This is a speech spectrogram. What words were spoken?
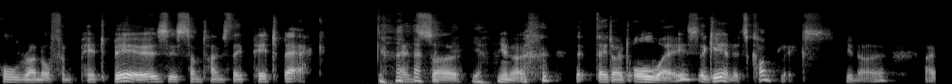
all run off and pet bears is sometimes they pet back, and so yeah. you know they don't always. Again, it's complex. You know, I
